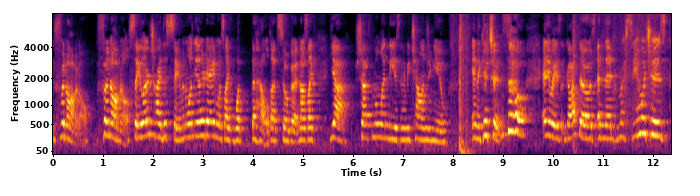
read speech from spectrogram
phenomenal phenomenal sailor tried the salmon one the other day and was like what the hell that's so good and i was like yeah chef melindy is going to be challenging you in the kitchen. So anyways got those and then for my sandwiches.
